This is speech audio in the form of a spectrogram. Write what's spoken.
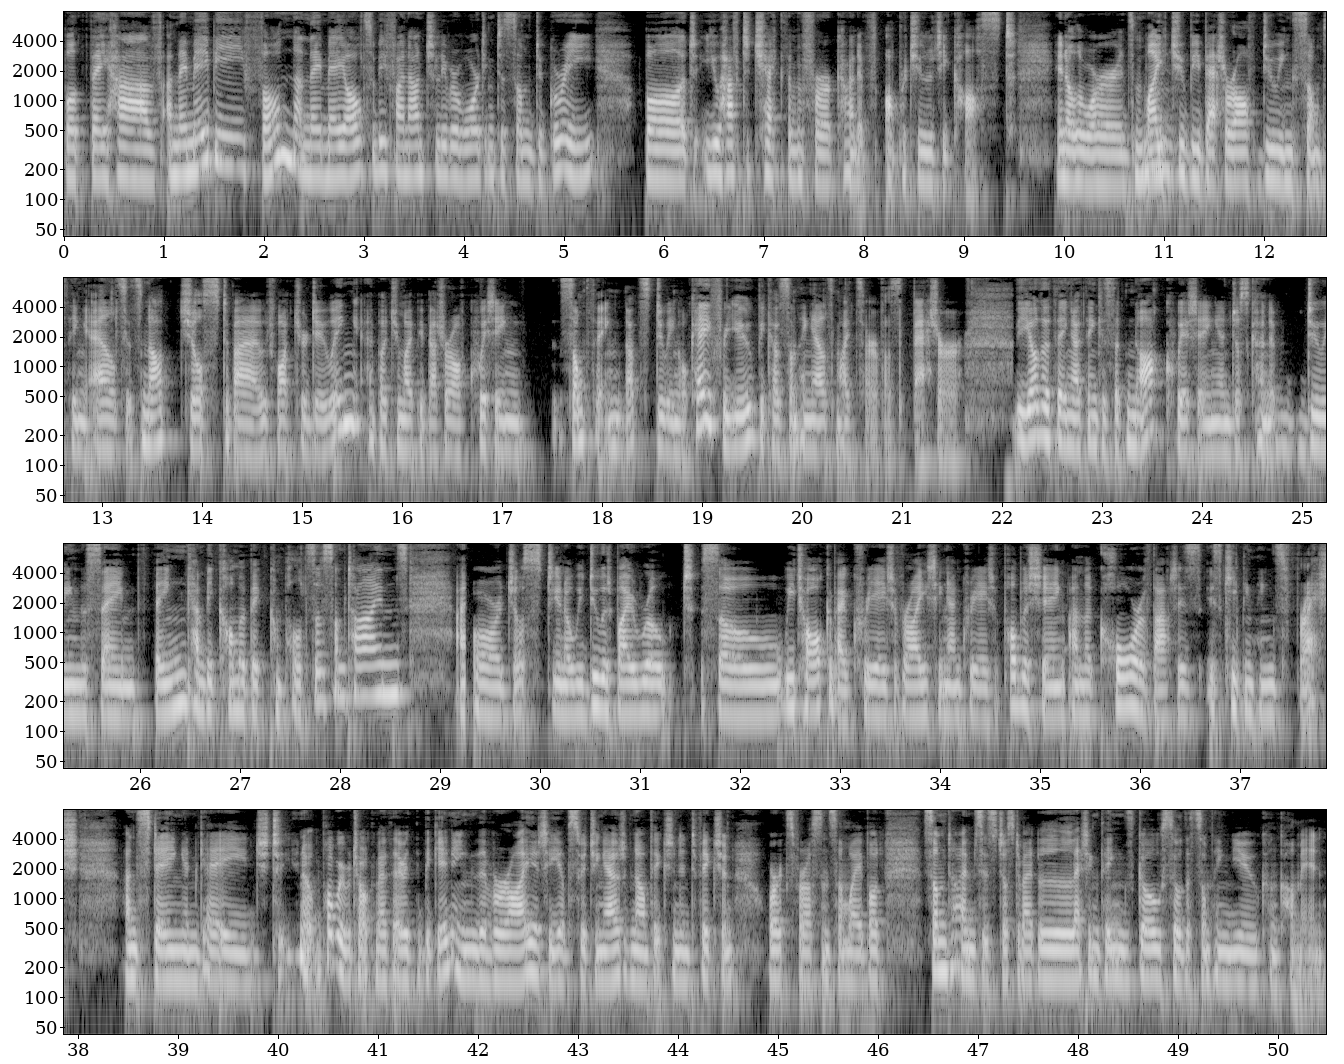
But they have, and they may be fun and they may also be financially rewarding to some degree, but you have to check them for kind of opportunity cost. In other words, might mm. you be better off doing something else? It's not just about what you're doing, but you might be better off quitting something that's doing okay for you because something else might serve us better. The other thing I think is that not quitting and just kind of doing the same thing can become a bit compulsive sometimes or just, you know, we do it by rote. So we talk about creative writing and creative publishing and the core of that is, is keeping things fresh and staying engaged. You know, what we were talking about there at the beginning, the variety of switching out of nonfiction into fiction works for us in some way. But sometimes it's just about letting things go so that something new can come in.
